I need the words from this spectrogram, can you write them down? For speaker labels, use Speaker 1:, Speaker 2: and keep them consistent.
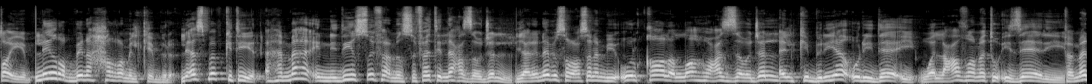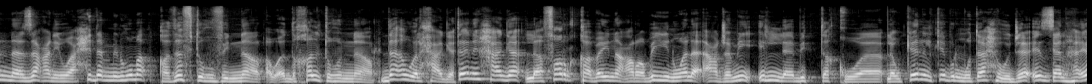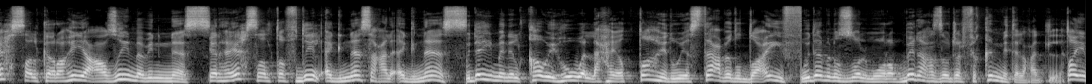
Speaker 1: طيب ليه ربنا حرم الكبر؟ لأسباب كتير. أهمها إن دي صفة من صفات الله عز وجل. يعني النبي صلى الله عليه وسلم بيقول قال الله عز وجل الكبرياء ردائي والعظمة إزاري فمن نازعني واحدا منهما قذفته في النار أو أدخلته النار. ده أول حاجة. تاني حاجة لا فرق بين عربي ولا أعجمي إلا بالتقوى. لو كان الكبر متاح وجائز كان هيحصل كراهية عظيمة بين الناس كان هيحصل تفضيل أجناس على أجناس ودايما القوي هو اللي هيضطهد ويستعبد الضعيف وده من الظلم وربنا عز وجل في قمة العدل. طيب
